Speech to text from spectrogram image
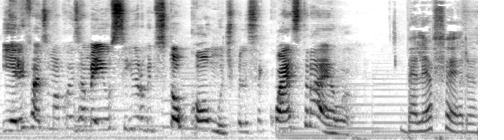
e ele faz uma coisa meio síndrome de Estocolmo, tipo, ele sequestra ela. Bela e a Fera.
